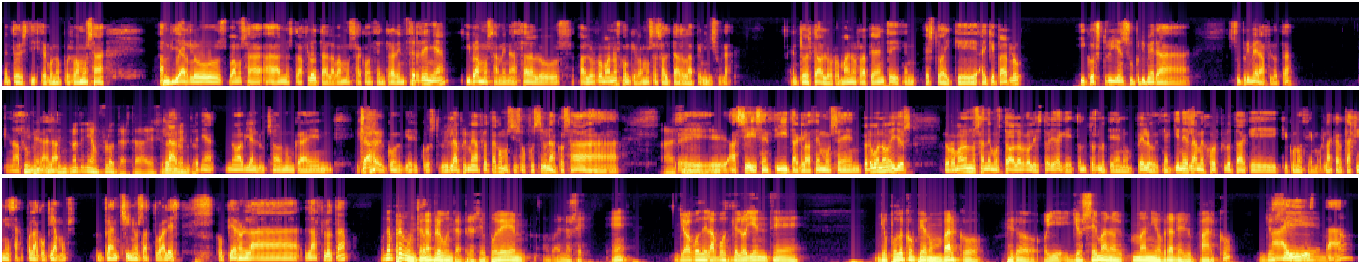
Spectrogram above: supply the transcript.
Entonces dice, bueno, pues vamos a, enviarlos, vamos a, a, nuestra flota, la vamos a concentrar en Cerdeña y vamos a amenazar a los, a los romanos con que vamos a saltar a la península. Entonces, claro, los romanos rápidamente dicen, esto hay que, hay que pararlo y construyen su primera, su primera flota. La su, primera, la, no tenían flota hasta ese claro, momento. No, tenían, no habían luchado nunca en, y claro, construir la primera flota como si eso fuese una cosa, ah, sí. eh, así, sencillita, que lo hacemos en, pero bueno, ellos, los romanos nos han demostrado a lo largo de la historia que tontos no tienen un pelo. Dice, ¿quién es la mejor flota que, que, conocemos? La cartaginesa. Pues la copiamos. En plan chinos actuales. Copiaron la, la flota. Una pregunta, una pregunta, pero se puede, no sé, ¿eh? Yo hago de la voz del oyente, yo puedo copiar un barco, pero oye, yo sé maniobrar el barco. Yo Ahí sé, está. ¿no?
